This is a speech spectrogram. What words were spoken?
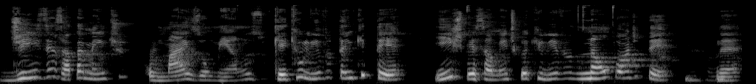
diz exatamente, ou mais ou menos, o que, que o livro tem que ter. E especialmente o que, o livro não pode ter. Uhum. Né?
